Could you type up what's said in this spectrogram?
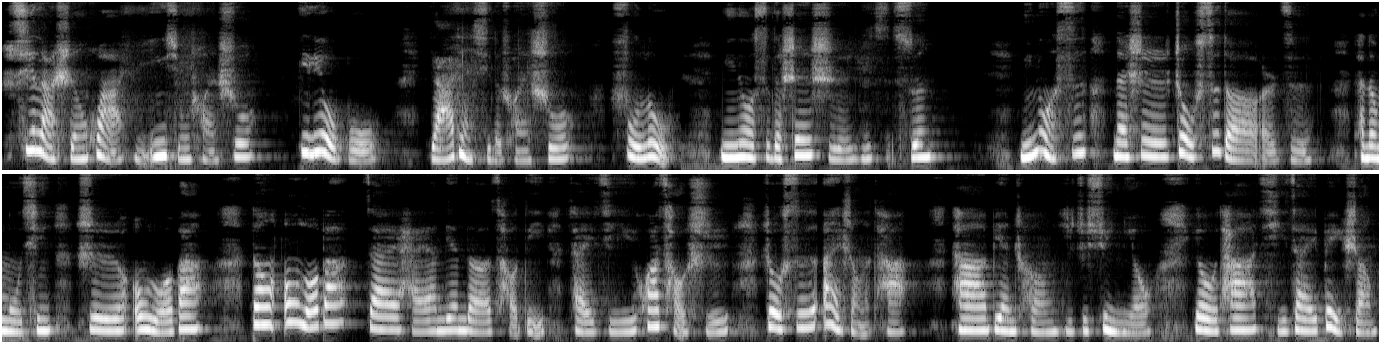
希腊神话与英雄传说第六部：雅典系的传说附录：米诺斯的身世与子孙。米诺斯乃是宙斯的儿子，他的母亲是欧罗巴。当欧罗巴在海岸边的草地采集花草时，宙斯爱上了他。他变成一只驯牛，有他骑在背上，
